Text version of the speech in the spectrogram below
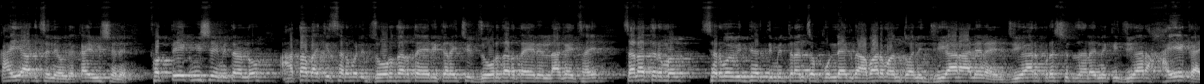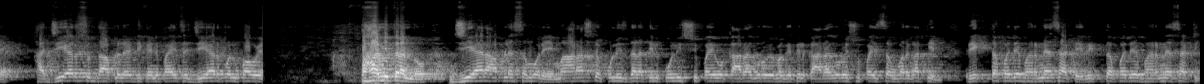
काही अडचणी होत्या काही विषय नाही. फक्त एक विषय मित्रांनो आता बाकी सर्वांनी जोरदार तयारी करायची जोरदार तयारी लागायचं आहे. चला तर मग सर्व विद्यार्थी मित्रांचं पुन्हा एकदा आभार मानतो आणि जी आर आलेला आहे. जी आर प्रसिद्ध झालाय. ना की जी आर हा एक आहे. हा जी आर सुद्धा आपल्याला या ठिकाणी पाहायचं जी आर पण पाहूया. पहा मित्रांनो जी आर आपल्यासमोर आहे. महाराष्ट्र पोलीस दलातील पोलीस शिपाई व कारागृह विभागातील कारागृह शिपाई संवर्गातील रिक्त पदे भरण्यासाठी रिक्त पदे भरण्यासाठी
